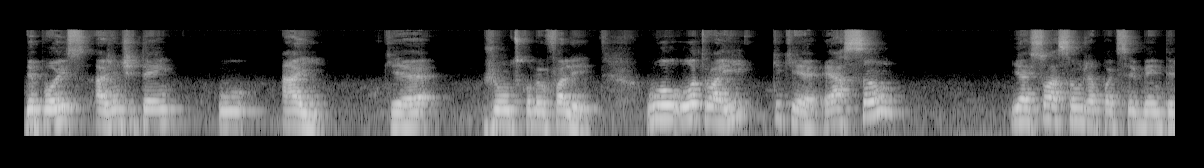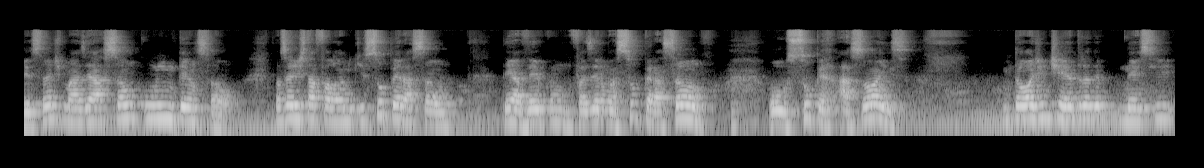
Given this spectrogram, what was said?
depois a gente tem o aí, que é juntos, como eu falei. O, outro aí, o que, que é? É ação, e aí só ação já pode ser bem interessante, mas é ação com intenção. Então, se a gente está falando que superação tem a ver com fazer uma superação, ou super ações, então a gente entra nesse,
